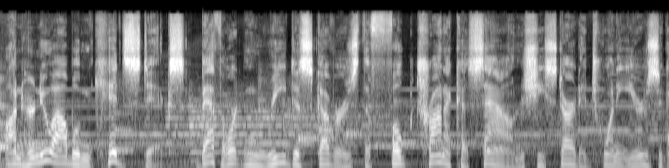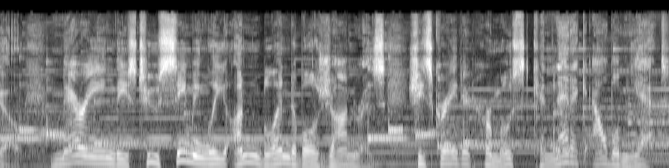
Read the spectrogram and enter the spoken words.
On her new album Kidsticks, Beth Orton rediscovers the folktronica sound she started 20 years ago. Marrying these two seemingly unblendable genres, she's created her most kinetic album yet.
